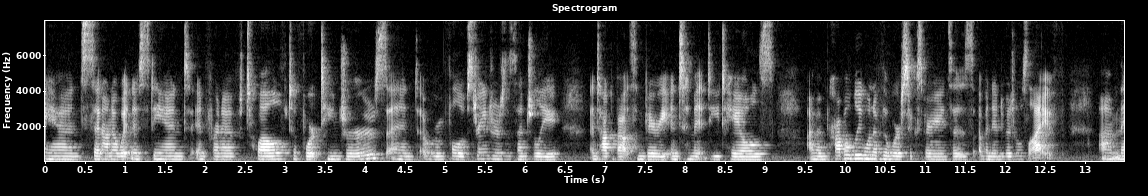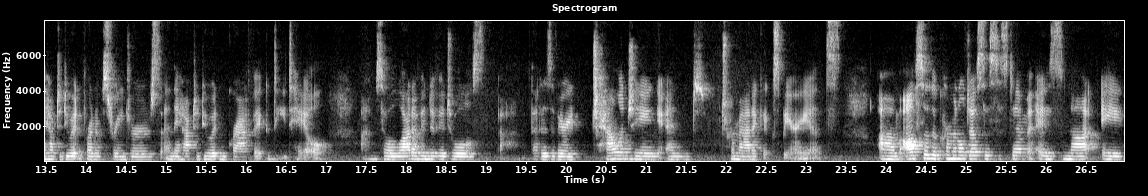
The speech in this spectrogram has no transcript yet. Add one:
and sit on a witness stand in front of 12 to 14 jurors and a room full of strangers essentially and talk about some very intimate details um, and probably one of the worst experiences of an individual's life. Um, they have to do it in front of strangers and they have to do it in graphic detail. Um, so, a lot of individuals, uh, that is a very challenging and traumatic experience. Um, also, the criminal justice system is not a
